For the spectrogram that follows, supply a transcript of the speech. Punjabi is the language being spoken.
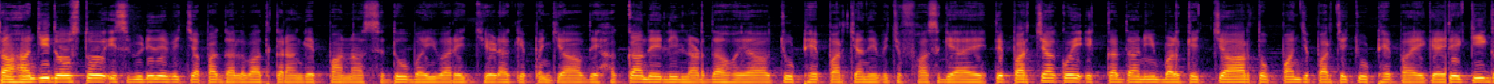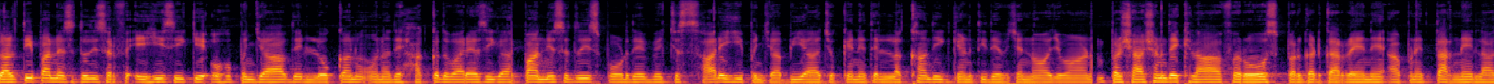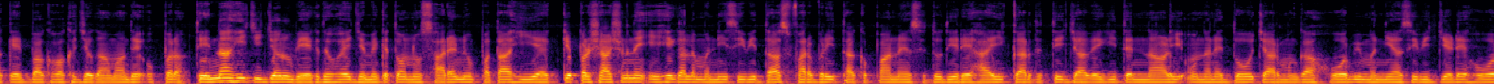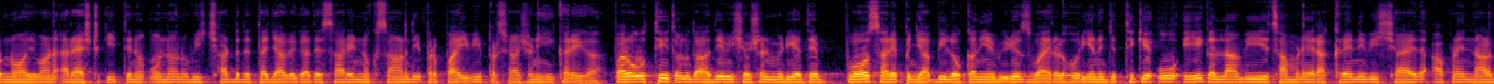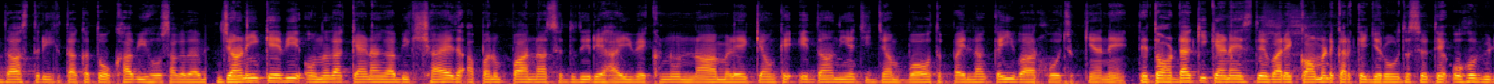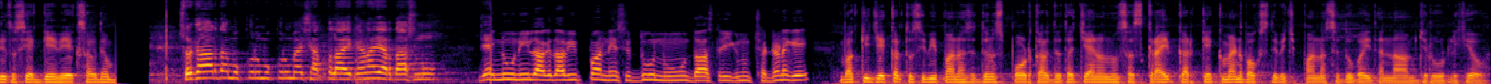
ਤਾਂ ਹਾਂਜੀ ਦੋਸਤੋ, ਇਸ ਵੀਡੀਓ ਦੇ ਵਿੱਚ ਆਪਾਂ ਗੱਲਬਾਤ ਕਰਾਂਗੇ ਪਾਨਾ ਸਿੱਧੂ ਬਾਈ ਬਾਰੇ, ਜਿਹੜਾ ਕਿ ਪੰਜਾਬ ਦੇ ਹੱਕਾਂ ਦੇ ਲਈ ਲੜਦਾ ਹੋਇਆ ਝੂਠੇ ਪਰਚਿਆਂ ਦੇ ਵਿੱਚ ਫਸ ਗਿਆ ਏ। ਤੇ ਪਰਚਾ ਕੋਈ ਇੱਕ ਅੱਧਾ ਨਹੀਂ, ਬਲਕਿ 4 ਤੋਂ 5 ਪਰਚੇ ਝੂਠੇ ਪਾਏ ਗਏ। ਤੇ ਕੀ ਗਲਤੀ ਭਾਨੇ ਸਿੱਧੂ ਦੀ ਸਿਰਫ ਇਹੀ ਸੀ ਕਿ ਉਹ ਪੰਜਾਬ ਦੇ ਲੋਕਾਂ ਨੂੰ ਉਹਨਾਂ ਦੇ ਹੱਕ ਦਿਵਾਰਿਆ ਸੀਗਾ? ਭਾਨੇ ਸਿੱਧੂ ਦੀ ਸਪੋਰਟ ਦੇ ਵਿੱਚ ਸਾਰੇ ਹੀ ਪੰਜਾਬੀ ਆ ਚੁੱਕੇ ਨੇ ਤੇ ਲੱਖਾਂ ਦੀ ਗਿਣਤੀ ਦੇ ਵਿੱਚ ਨੌਜਵਾਨ ਪ੍ਰਸ਼ਾਸਨ ਦੇ ਖਿਲਾਫ ਰੋਸ ਪ੍ਰਗਟ ਕਰ ਰਹੇ ਨੇ, ਆਪਣੇ ਧਰਨੇ ਲਾ ਕੇ ਵੱਖ-ਵੱਖ ਜਗ੍ਹਾਵਾਂ ਦੇ ਉੱਪਰ ਤੇ ਇਨ੍ਹਾਂ ਹੀ ਚੀਜ਼ਾਂ ਨੂੰ ਵੇਖਦੇ ਹੋਏ ਜਿਵੇਂ ਕਿ ਤੁਹਾਨੂੰ ਸਾਰਿਆਂ ਨੂੰ ਪਤਾ ਹੀ ਹੈ ਕਿ ਪ੍ਰਸ਼ਾਸਨ ਨੇ ਇਹ ਗੱਲ ਮੰਨੀ ਸੀ ਵੀ 10 ਫਰਵਰੀ ਤੱਕ ਭਾਨੇ ਸਿੱਧੂ ਦੀ ਰਿਹਾਈ ਕਰ ਦਿੱਤੀ ਜਾਵੇਗੀ ਤੇ ਨਾਲ ਹੀ ਉਹਨਾਂ ਨੇ 2-4 ਮੰਗਾਂ ਹੋਰ ਵੀ ਮੰਨੀਆਂ ਸੀ ਵੀ ਜਿਹੜੇ ਹੋਰ ਨੌਜਵਾਨ ਅਰੈਸਟ ਕੀਤੇ ਨੇ, ਉਹਨਾਂ ਨੂੰ ਵੀ ਛੱਡ ਦਿੱਤਾ ਜਾਵੇਗਾ ਤੇ ਸਾਰੇ ਨੁਕਸਾਨ ਦੀ ਭਰਪਾਈ ਵੀ ਪ੍ਰਸ਼ਾਸਨ ਹੀ ਕਰੇਗਾ। ਪਰ ਉੱਥੇ ਹੀ ਤੁਹਾਨੂੰ ਦੱਸ ਦਈਏ ਵੀ ਸੋਸ਼ਲ ਮੀਡੀਆ ਤੇ ਬਹੁਤ ਸਾਰੇ ਪੰਜਾਬੀ ਲੋਕਾਂ ਦੀਆਂ ਵੀਡੀਓਜ਼ ਵਾਇਰਲ ਹੋ ਰਹੀਆਂ ਨੇ, ਜਿੱਥੇ ਕਿ ਉਹ ਇਹ ਗੱਲਾਂ ਵੀ ਸਾਹਮਣੇ ਰੱਖ ਰਹੇ ਨੇ ਵੀ ਸ਼ਾਇਦ ਆਪਣੇ ਨਾਲ 10 ਤਰੀਕ ਤੱਕ ਧੋਖਾ ਵੀ ਹੋ ਸਕਦਾ ਜਾਣੀ ਕਿ ਵੀ ਉਹਨਾਂ ਦਾ ਕਹਿਣਾਗਾ ਵੀ ਸ਼ਾਇਦ ਆਪਾਂ ਨੂੰ ਭਾਨਾ ਸਿੱਧੂ ਦੀ ਰਿਹਾਈ ਵੇਖਣ ਨੂੰ ਨਾ ਮਿਲੇ ਕਿਉਂਕਿ ਇਦਾਂ ਦੀਆਂ ਚੀਜ਼ਾਂ ਬਹੁਤ ਪਹਿਲਾਂ ਕਈ ਵਾਰ ਹੋ ਚੁੱਕੀਆਂ ਨੇ। ਤੇ ਤੁਹਾਡਾ ਕੀ ਕਹਿਣਾ ਇਸ ਦੇ ਬਾਰੇ ਕਮੈਂਟ ਕਰਕੇ ਜਰੂਰ ਦੱਸਿਓ ਤੇ ਉਹ ਵੀਡੀਓ ਤੁਸੀਂ ਅੱਗੇ ਵੇਖ ਸਕਦੇ ਹੋ। ਸਰਕਾਰ ਦਾ ਮੁੱਕਰੂ ਮੁੱਕਰੂ ਮੈਂ ਸ਼ਰਤ ਲਾਏ ਕਹਿਣਾ ਯਾਰ 10 ਨੂੰ। ਜੇ ਮੈਨੂੰ ਨਹੀਂ ਲੱਗਦਾ ਵੀ ਭਾਨੇ ਸਿੱਧੂ ਨੂੰ 10 ਤਰੀਕ ਨੂੰ ਛੱਡਣਗੇ। ਬਾਕੀ ਜੇਕਰ ਤੁਸੀਂ ਵੀ ਪਾਨਾ ਸਿੱਧੂ ਨੂੰ ਸਪੋਰਟ ਕਰਦੇ ਹੋ ਤਾਂ ਚੈਨਲ ਨੂੰ ਸਬਸਕ੍ਰਾਈਬ ਕਰਕੇ ਕਮੈਂਟ ਬਾਕਸ ਦੇ ਵਿੱਚ ਪਾਨਾ ਸਿੱਧੂ ਬਾਈ ਦਾ ਨਾਮ ਜਰੂਰ ਲਿਖਿਓ।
